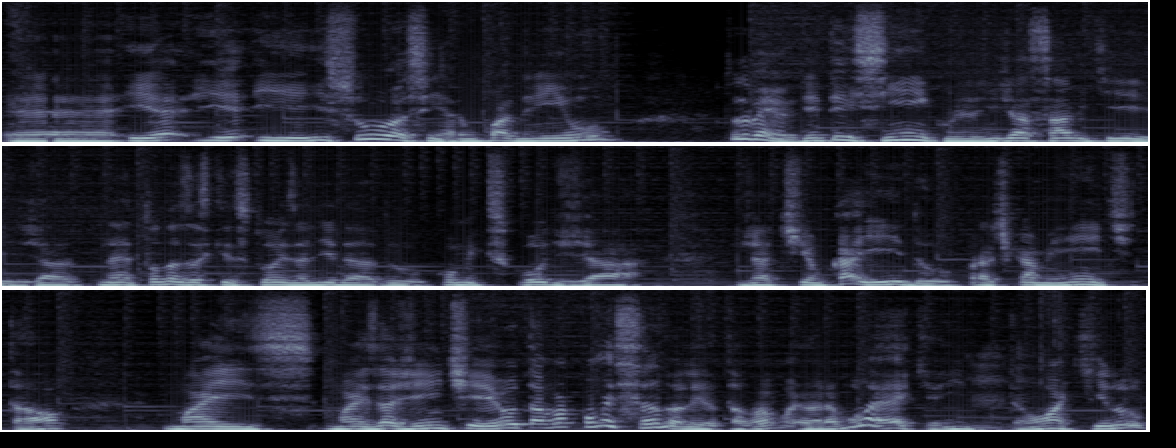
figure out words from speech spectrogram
É, e, e, e, isso, assim, era um quadrinho. Tudo bem, 85, a gente já sabe que já, né, todas as questões ali da, do Comics Code já já tinham caído praticamente e tal. Mas, mas a gente, eu tava começando ali, eu, tava, eu era moleque ainda. Uhum. Então aquilo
